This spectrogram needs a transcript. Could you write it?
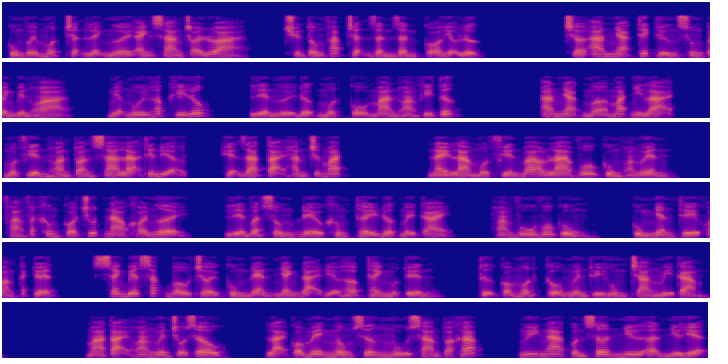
cùng với một trận lệnh người ánh sáng chói lòa truyền thống pháp trận dần dần có hiệu lực. Chờ an nhạc thích đứng xung quanh biến hóa miệng mũi hấp khí lúc liền ngửi được một cổ man hoang khí tức. An nhạc mở mắt nhìn lại, một phiến hoàn toàn xa lạ thiên địa hiện ra tại hắn trước mắt. Này là một phiến bao la vô cùng hoang nguyên, phảng phất không có chút nào khói người, liền vật sống đều không thấy được mấy cái, hoang vu vô cùng cùng nhân thế khoảng cách tuyệt, xanh biết sắc bầu trời cùng đen nhánh đại địa hợp thành một tuyến, tự có một cầu nguyên thủy hùng tráng mỹ cảm. Mà tại hoang nguyên chỗ sâu, lại có mênh mông sương mù sám tỏa khắp, nguy nga quần sơn như ẩn như hiện,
